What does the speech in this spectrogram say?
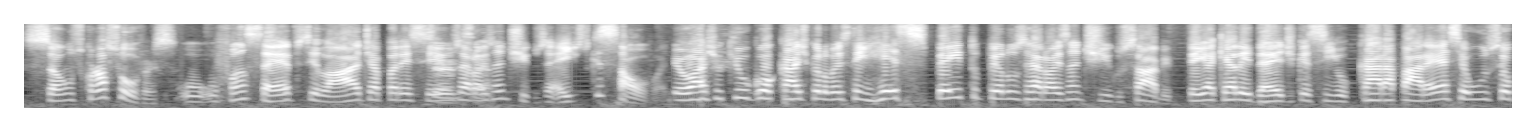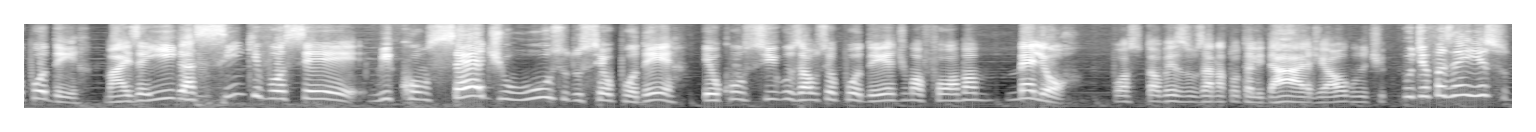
são os crossovers. O, o fanservice lá de aparecer Certo, os heróis certo. antigos. É isso que salva. Eu acho que o Gokaiger, pelo menos, tem respeito pelos heróis antigos, sabe? Tem aquela ideia de que, assim, o cara aparece, eu uso seu poder. Mas aí, assim que você me concede o uso do seu poder, eu consigo usar o seu poder de uma forma melhor posso talvez usar na totalidade, algo do tipo. Podia fazer isso,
